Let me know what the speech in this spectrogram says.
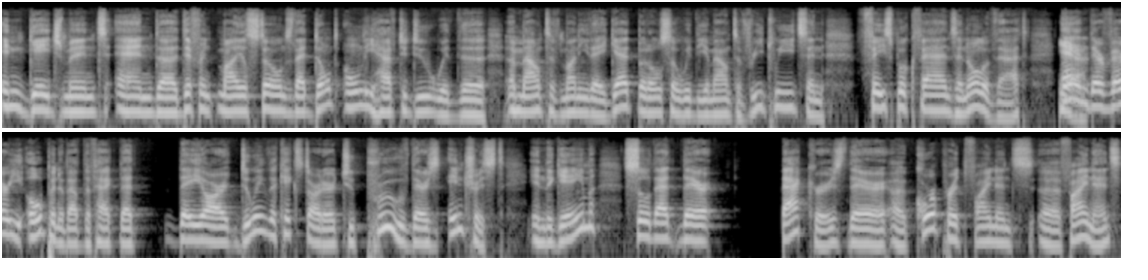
engagement and uh, different milestones that don't only have to do with the amount of money they get, but also with the amount of retweets and Facebook fans and all of that. Yeah. And they're very open about the fact that they are doing the Kickstarter to prove there's interest in the game so that their backers, their uh, corporate finance, uh, finance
